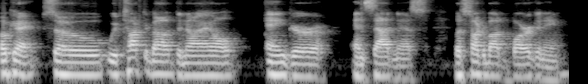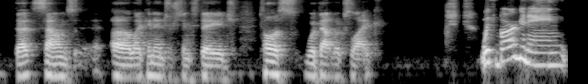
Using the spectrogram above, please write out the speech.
Okay, so we've talked about denial, anger, and sadness. Let's talk about bargaining. That sounds uh, like an interesting stage. Tell us what that looks like. With bargaining,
